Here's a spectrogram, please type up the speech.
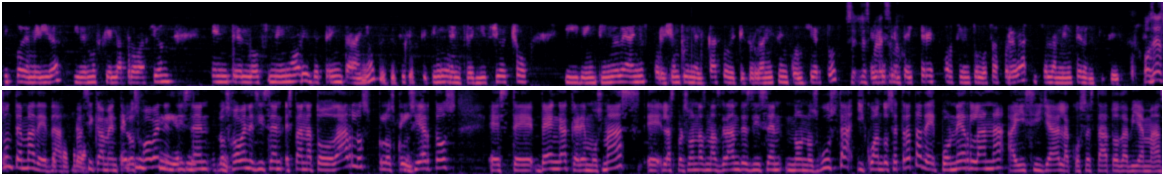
tipo de medidas y vemos que la aprobación entre los menores de 30 años, es decir, los que tienen entre 18 y 29 años, por ejemplo, en el caso de que se organicen conciertos, el 63% los aprueba y solamente el 26%. O sea, es un tema de edad, básicamente. Los jóvenes dicen, los jóvenes dicen, están a todo dar los, los conciertos, este, venga, queremos más. Eh, las personas más grandes dicen, no nos gusta. Y cuando se trata de poner lana, ahí sí ya la cosa está todavía más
